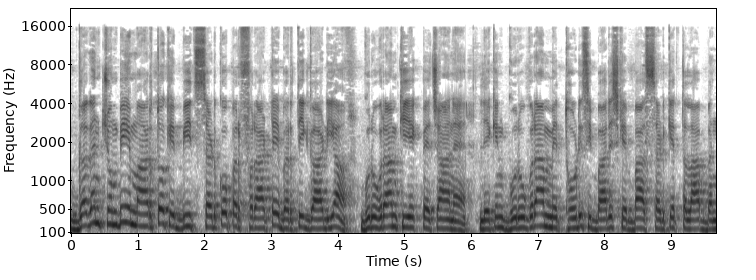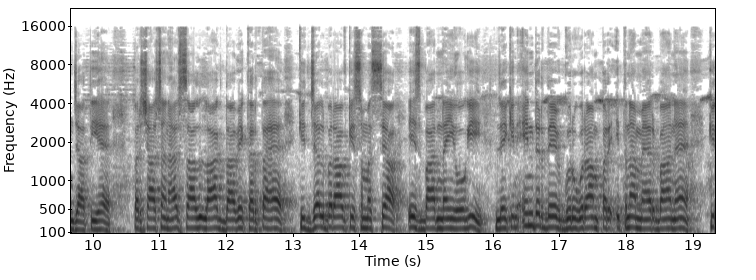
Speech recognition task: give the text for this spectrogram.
गगनचुंबी इमारतों के बीच सड़कों पर फराटे भरती गाड़ियाँ गुरुग्राम की एक पहचान है। लेकिन गुरुग्राम में थोड़ी सी बारिश के बाद सड़कें तालाब बन जाती है। प्रशासन हर साल लाख दावे करता है कि जल भराव की समस्या इस बार नहीं होगी। लेकिन इंद्रदेव गुरुग्राम पर इतना मेहरबान है कि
